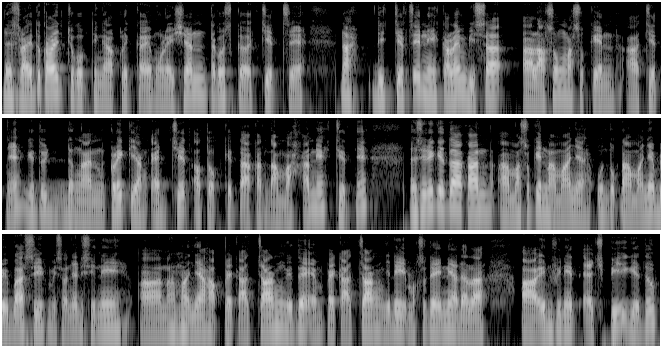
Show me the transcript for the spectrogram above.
Dan setelah itu kalian cukup tinggal klik ke emulation terus ke cheats ya. Nah di cheats ini kalian bisa uh, langsung masukin uh, cheatnya gitu dengan klik yang add cheat atau kita akan tambahkan ya cheatnya. Dan sini kita akan uh, masukin namanya. Untuk namanya bebas sih. Misalnya di sini uh, namanya HP kacang gitu ya, MP kacang. Jadi maksudnya ini adalah uh, infinite HP gitu.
